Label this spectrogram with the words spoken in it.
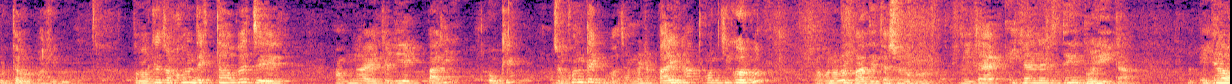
করতে পারব পাখিগুলো। তোমাকে যখন দেখতে হবে যে আমরা এটা ডিরেক্ট পারি ওকে যখন দেখব যে আমরা এটা পারি না, তখন কি করব? তখন আমরা বাদ দিতে শুরু করব যেটা এখানে যদি ধরি এটা, এটাও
